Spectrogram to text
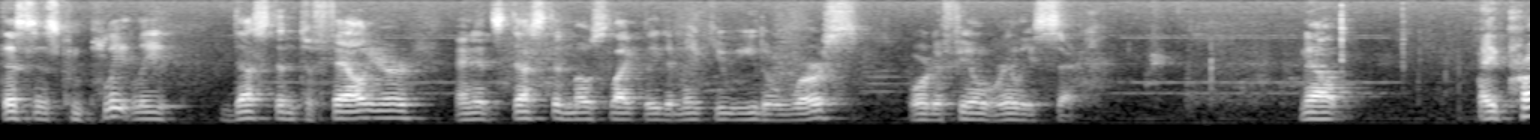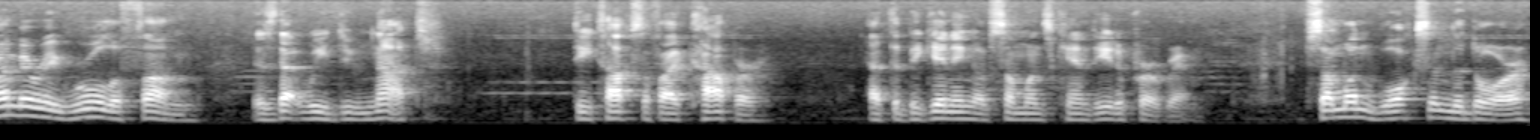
This is completely destined to failure, and it's destined most likely to make you either worse or to feel really sick. Now, a primary rule of thumb is that we do not detoxify copper at the beginning of someone's candida program. If someone walks in the door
